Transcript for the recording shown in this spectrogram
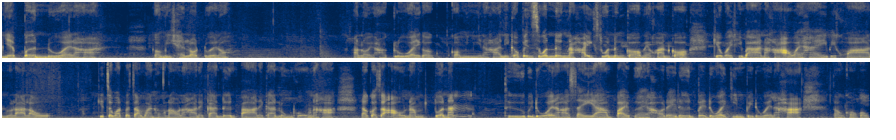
มีแอปเปิลด้วยนะคะ ก็มีแครอทด้วยเนาะอร่อยค่ะกล้วยก็ก็มีนะคะ นี่ก็เป็นส่วนหนึ่งนะคะ อีกส่วนหนึ่งก็แม่ควานก็เก็บไว้ที่บ้านนะคะ เอาไว้ให้พี่ควานเวลาเรา กิจวัตรประจำวันของเรานะคะ ในการเดินป่าในการลงทุ่งนะคะ เราก็จะเอานำตัวนั้นถือไปด้วยนะคะ ใส่ย่ามไปเพื่อให้เขาได้เดินไปด้วยกินไปด้วยนะคะ ต้องขอขอบ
